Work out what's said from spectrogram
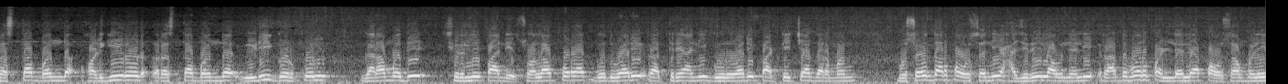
रस्ता बंद हॉडगी रोड रस्ता बंद विडी गोरकुल घरामध्ये शिरले पाणी. सोलापुरात बुधवारी रात्री आणि गुरुवारी पाटेच्या दरम्यान मुसळधार पावसाने हजेरी लावण्याने रातभर पडलेल्या पावसामुळे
